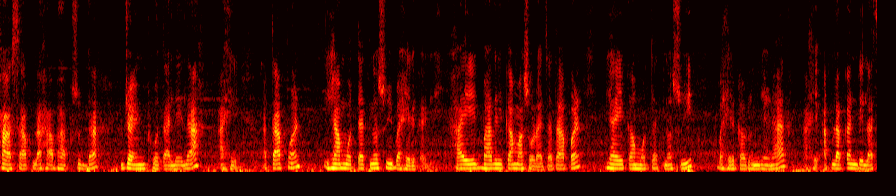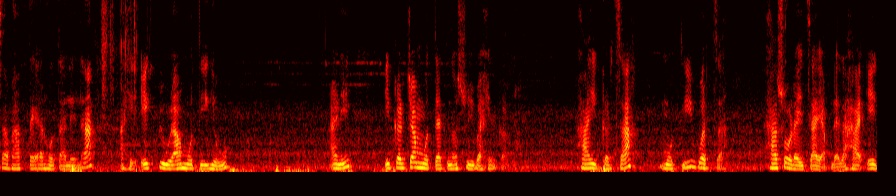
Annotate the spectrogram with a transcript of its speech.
हा असा आपला हा भागसुद्धा जॉईंट होत आलेला आहे. आता आपण ह्या मोत्यातनं सुई बाहेर काढली. हा एक भाग रिकामा सोडायचा. तर आपण ह्या एका मोत्यातनं सुई बाहेर काढून घेणार आहे. आपला कंदेलाचा भाग तयार होत आलेला आहे. एक पिवळा मोती घेऊ आणि इकडच्या मोत्यातनं सुई बाहेर काढू. हा इकडचा मोती वरचा हा सोडायचा आहे आपल्याला. हा एक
